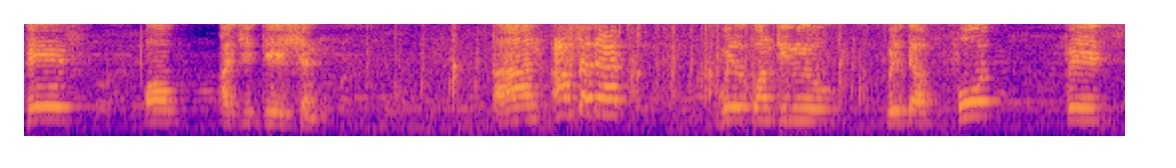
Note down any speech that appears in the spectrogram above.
phase of agitation. And after that, we'll continue with the fourth phase,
